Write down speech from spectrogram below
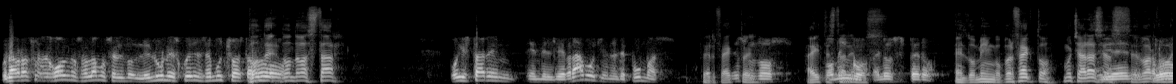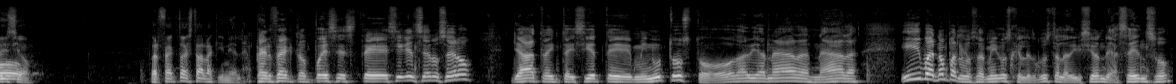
Un abrazo de gol, nos hablamos el, el lunes, cuídense mucho, hasta ¿Dónde, luego. ¿Dónde vas a estar? Voy a estar en, en el de Bravos y en el de Pumas. Perfecto. Esos dos. Ahí te Domingo, estaremos. ahí los espero. El domingo, perfecto. Muchas gracias, bien, Eduardo hasta luego. Bricio. Perfecto, ahí está la quiniela. Perfecto, pues este siguen 0-0, ya 37 minutos, todavía nada, nada. Y bueno, para los amigos que les gusta la división de ascenso,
